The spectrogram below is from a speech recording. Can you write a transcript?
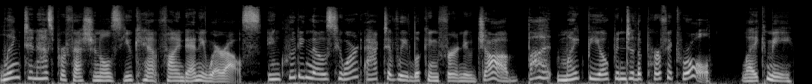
LinkedIn has professionals you can't find anywhere else, including those who aren't actively looking for a new job but might be open to the perfect role, like me.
